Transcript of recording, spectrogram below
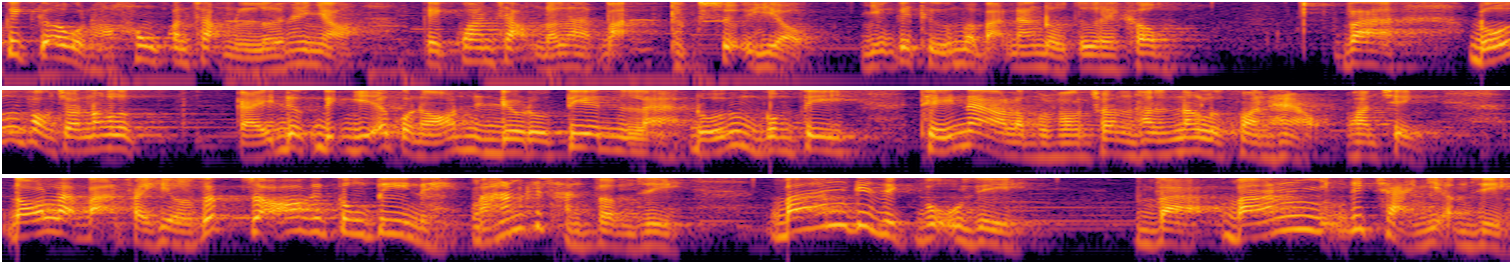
kích cỡ của nó không quan trọng là lớn hay nhỏ. Cái quan trọng đó là bạn thực sự hiểu những cái thứ mà bạn đang đầu tư hay không. Và đối với vòng tròn năng lực, cái được định nghĩa của nó, điều đầu tiên là đối với một công ty, thế nào là một vòng tròn năng lực hoàn hảo, hoàn chỉnh? Đó là bạn phải hiểu rất rõ cái công ty này bán cái sản phẩm gì, bán cái dịch vụ gì và bán những cái trải nghiệm gì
